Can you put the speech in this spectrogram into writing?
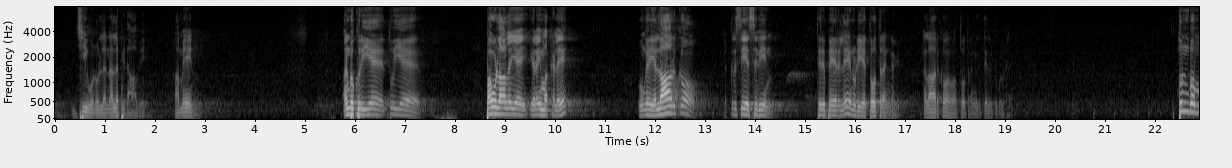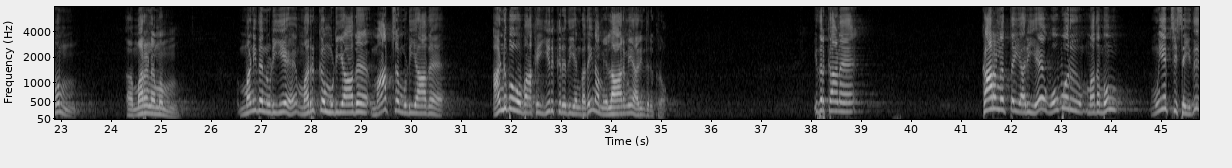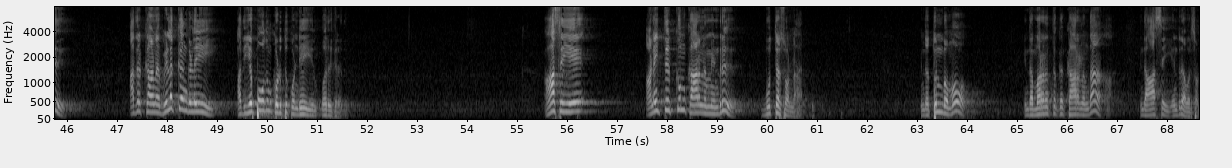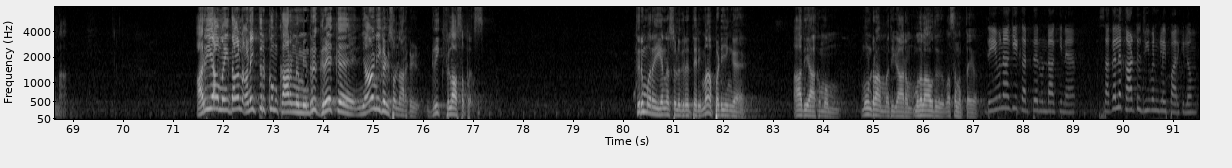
ஜீவனுள்ள நல்ல பிதாவே. அமேன் அன்புக்குரிய தூய பவுலாலய இறை மக்களே உங்கள் எல்லாருக்கும் கிறிஸ்தியேசுவின் திருப்பெயரிலே என்னுடைய தோத்திரங்கள். எல்லாருக்கும் தோத்திரங்களை தெரிவித்துக் கொள்கிறேன். துன்பமும் மரணமும். மனிதனுடைய மறுக்க முடியாத மாற்ற முடியாத அனுபவமாக இருக்கிறது என்பதை நாம் எல்லாருமே அறிந்திருக்கிறோம். இதற்கான காரணத்தை அறிய ஒவ்வொரு மதமும் முயற்சி செய்து அதற்கான விளக்கங்களை அது எப்போதும் கொடுத்து கொண்டே இரு- வருகிறது. ஆசையே அனைத்திற்கும் காரணம் என்று புத்தர் சொன்னார். இந்த துன்பமோ இந்த மரணத்துக்கு காரணம்தான் இந்த ஆசை என்று அவர் சொன்னார். அறியாமைதான் அனைத்திற்கும் காரணம் என்று கிரேக்க ஞானிகள் சொன்னார்கள் கிரீக் பிலாசபர்ஸ் திருமறை என்ன சொல்லுகிறது தெரியுமா? படியுங்க. ஆதியாகமம் மூன்றாம் அதிகாரம் முதலாவது வசனத்தை. தேவனாகிய கர்த்தர் உண்டாக்கின சகல காட்டு ஜீவன்களை பார்க்கிலும்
